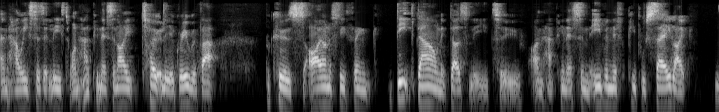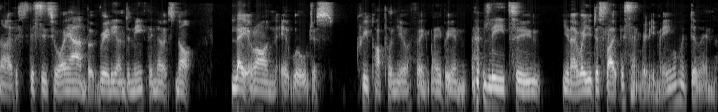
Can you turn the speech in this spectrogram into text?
and how he says it leads to unhappiness. And I totally agree with that because I honestly think deep down it does lead to unhappiness. And even if people say like, no, this, this is who I am, but really underneath they know it's not, later on it will just creep up on you, I think maybe, and lead to, you know, where you're just like, this ain't really me. What am I doing?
